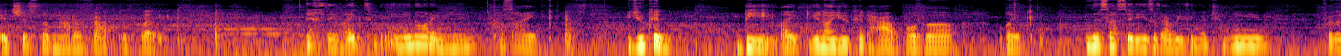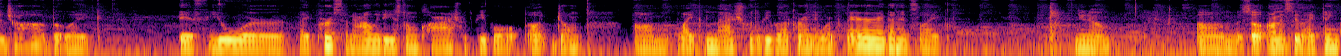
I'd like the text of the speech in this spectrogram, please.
It's just a matter of fact of like, if they liked me, you know what I mean? Because like you could be like, you know, you could have all the like necessities of everything that you need for the job, but like if your like personalities don't clash with people, uh, don't um like mesh with the people that currently work there, then it's like, you know. Um, so honestly, I think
